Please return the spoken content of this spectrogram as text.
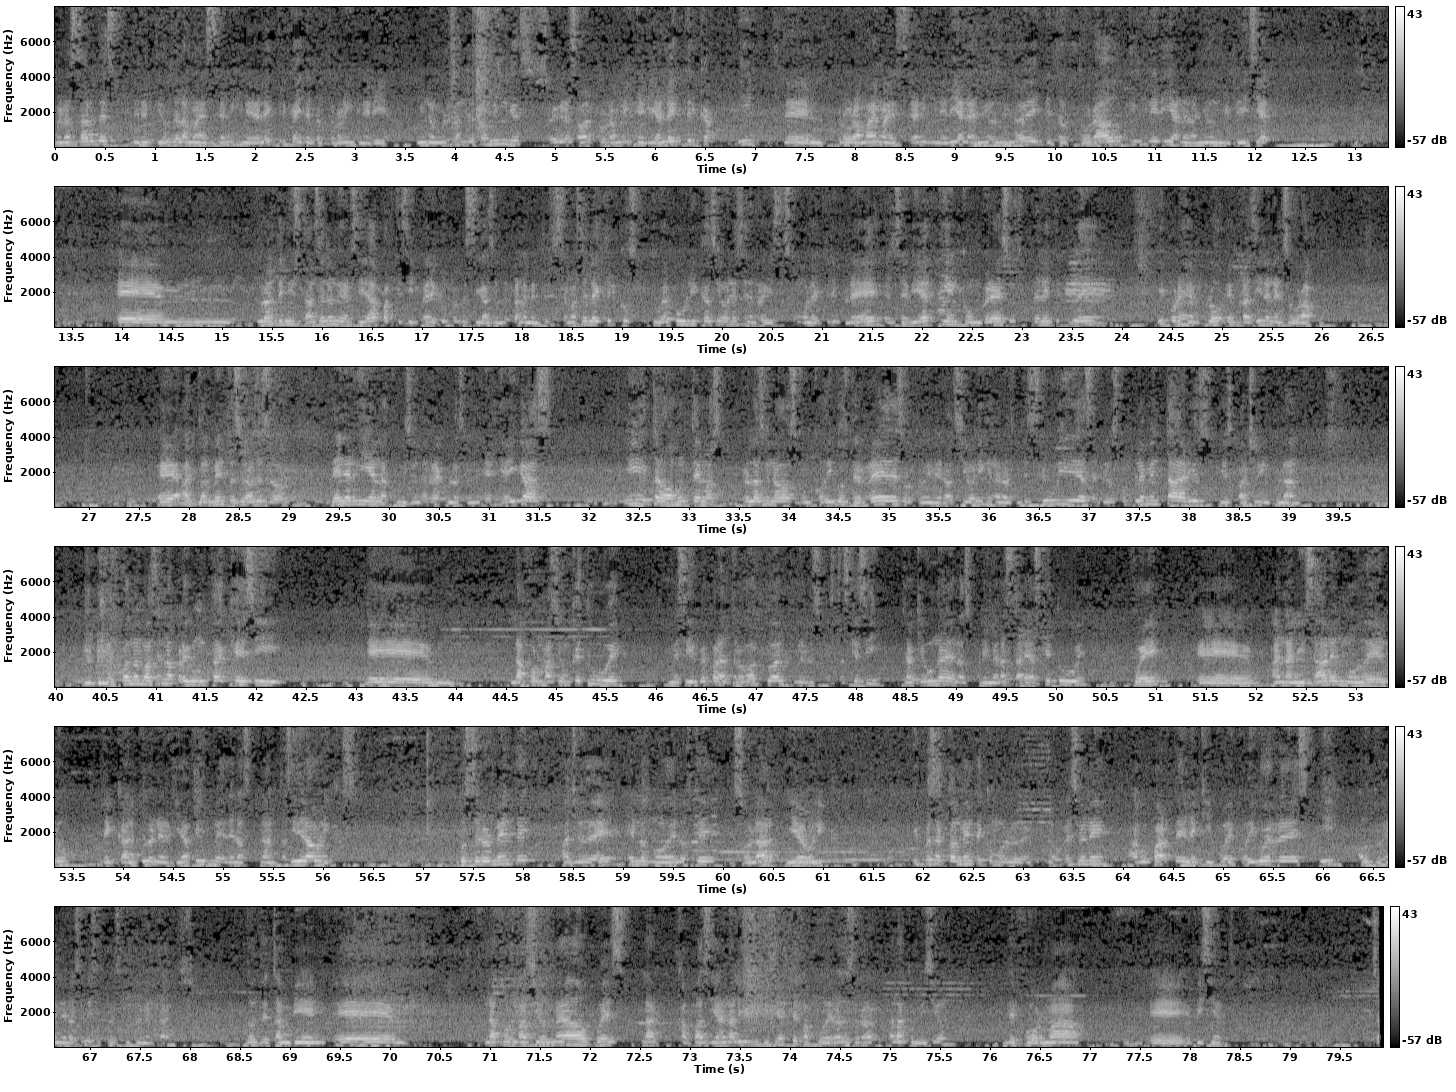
Buenas tardes, directivos de la maestría en Ingeniería Eléctrica y del doctorado en Ingeniería. Mi nombre es Andrés Domínguez, soy egresado del programa de Ingeniería Eléctrica y del programa de maestría en Ingeniería en el año 2009 y del doctorado en Ingeniería en el año 2017. Em, durante mi instancia en la universidad participé del grupo de investigación de planeamiento de sistemas eléctricos, tuve publicaciones en revistas como la IEEE, el CEVIER y en congresos de la IEEE y por ejemplo en Brasil en el Sobrapo. Eh, actualmente soy asesor de energía en la Comisión de Regulación de Energía y Gas y trabajo en temas relacionados con códigos de redes, autogeneración y generación distribuida, servicios complementarios y despacho vinculante. Cuando me hacen la pregunta que si eh, la formación que tuve me sirve para el trabajo actual, mi respuesta es que sí, ya que una de las primeras tareas que tuve fue eh, analizar el modelo de cálculo de energía firme de las plantas hidráulicas. Posteriormente ayudé en los modelos de solar y eólica. Y pues actualmente, como lo, mencioné, hago parte del equipo de código de redes y autogeneración y sectores complementarios, donde también eh, la formación me ha dado pues la capacidad de análisis suficiente para poder asesorar a la comisión de forma eh, eficiente.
